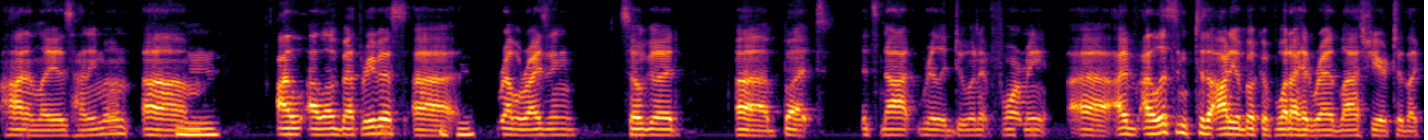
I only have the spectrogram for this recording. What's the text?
Han and Leia's honeymoon. Um, Mm, I I love Beth Revis. Uh, mhm. Rebel Rising, so good, uh, but it's not really doing it for me. Uh, I've I listened to the audiobook of what I had read last year to like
